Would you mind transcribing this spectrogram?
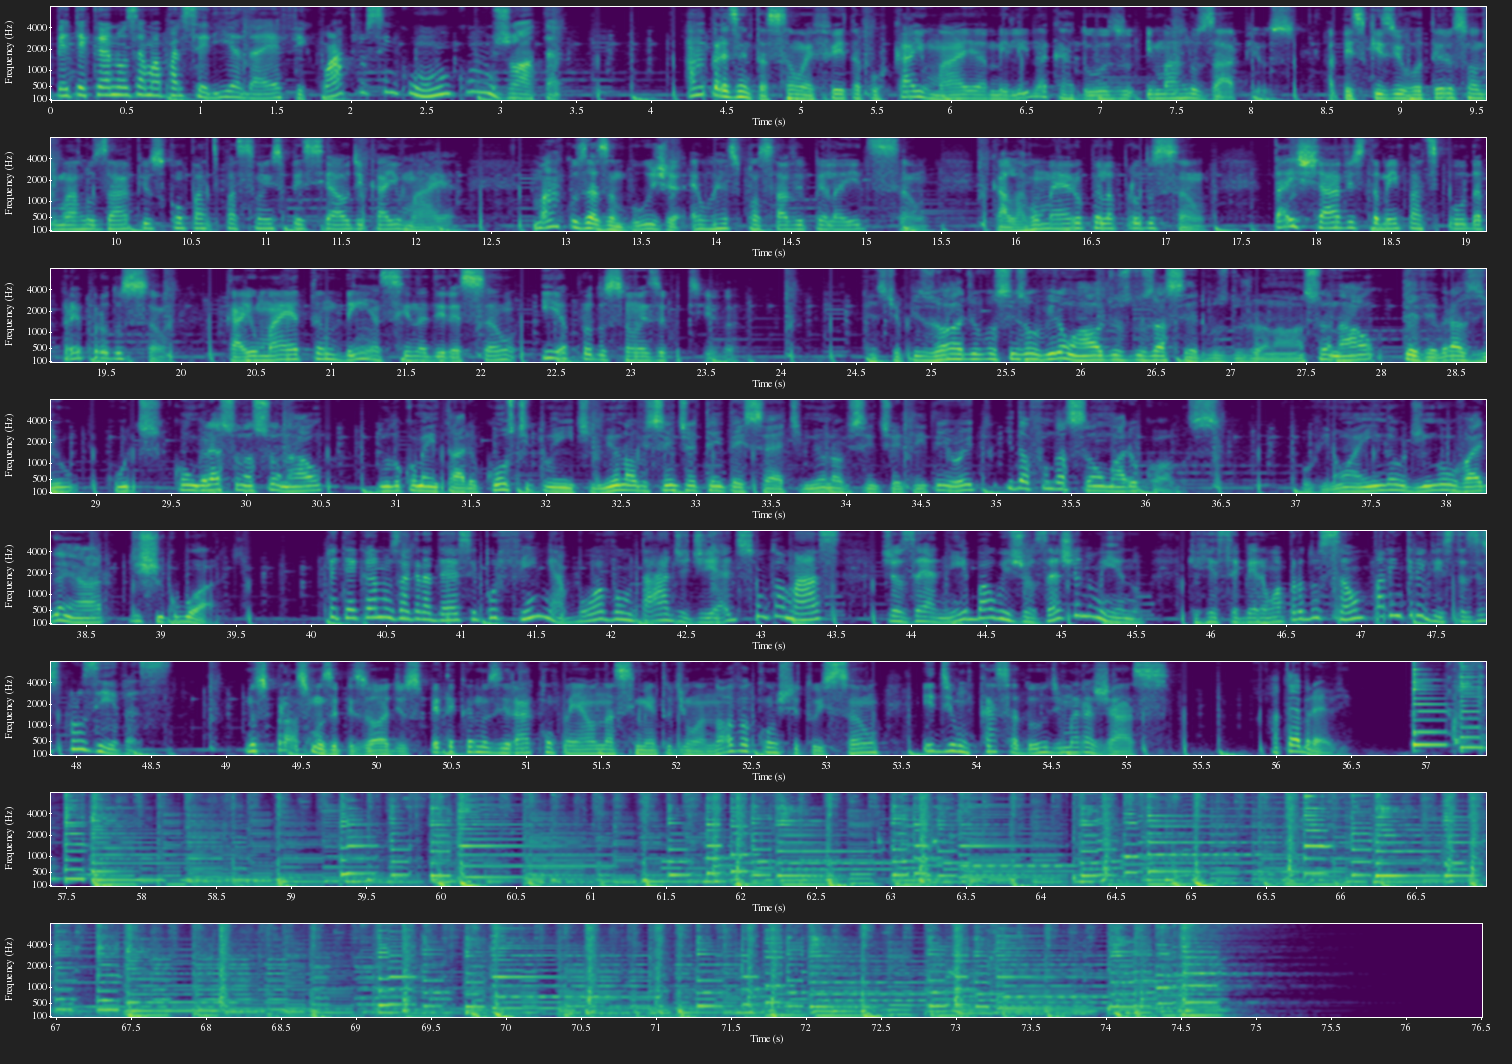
Petecanos é uma parceria da F451 com o J. A apresentação é feita por Caio Maia, Melina Cardoso e Marlos Ápios. A pesquisa e o roteiro são de Marlos Ápios, com participação especial de Caio Maia. Marcos Azambuja é o responsável pela edição, Carla Romero pela produção. Thais Chaves também participou da pré-produção. Caio Maia também assina a direção e a produção executiva. Neste episódio, vocês ouviram áudios dos acervos do Jornal Nacional, TV Brasil, CUT, Congresso Nacional, do documentário Constituinte 1987-1988 e da Fundação Mário Covas. Ouviram ainda o jingle Vai Ganhar, de Chico Buarque. PTK nos agradece, por fim, a boa vontade de Edson Tomás, José Aníbal e José Genuíno, que receberam a produção para entrevistas exclusivas. Nos próximos episódios, PTK nos irá acompanhar o nascimento de uma nova Constituição e de um caçador de marajás. Até breve.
